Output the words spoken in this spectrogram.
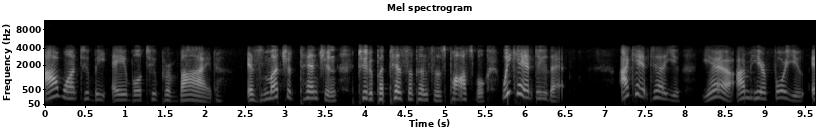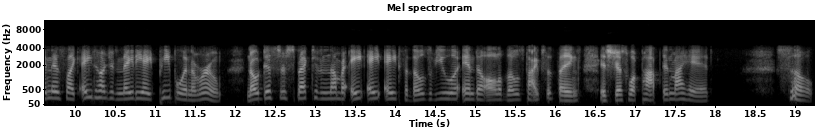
I want to be able to provide as much attention to the participants as possible. We can't do that. I can't tell you, yeah, I'm here for you. And there's like 888 people in the room. No disrespect to the number 888 for those of you who are into all of those types of things. It's just what popped in my head. So,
